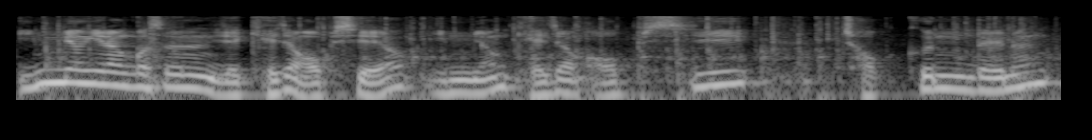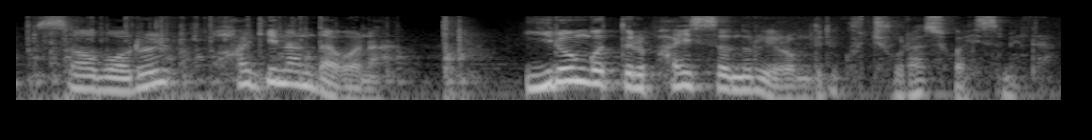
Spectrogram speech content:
익명이란 것은 이제 계정 없이에요. 익명 계정 없이 접근되는 서버를 확인한다거나 이런 것들을 파이썬으로 여러분들이 구축을 할 수가 있습니다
